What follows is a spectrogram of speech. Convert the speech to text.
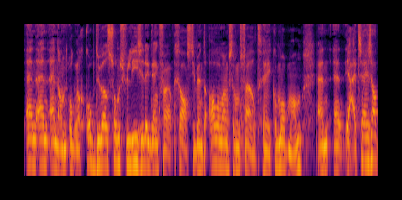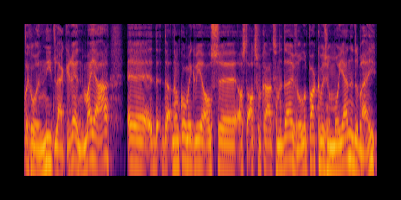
En, en, en dan ook nog kopduels soms verliezen. Dat ik denk van, gast, je bent de allerlangste van het veld. hey, kom op man. En, en ja, het, zij zat er gewoon niet lekker in. Maar ja, eh, dan kom ik weer als, eh, als de advocaat van de duivel. Dan pakken we zo'n Moyenne erbij.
